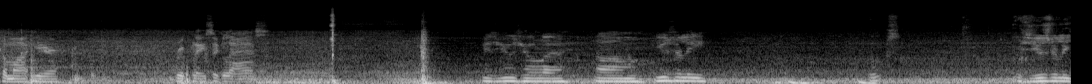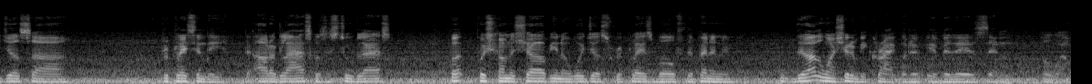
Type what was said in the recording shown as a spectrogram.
come out here replace the glass. As usual uh, um, usually oops it's usually just uh, replacing the the outer glass because it's two glass but push come to shove you know we'll just replace both depending on the other one shouldn't be cracked but if, if it is then oh well.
